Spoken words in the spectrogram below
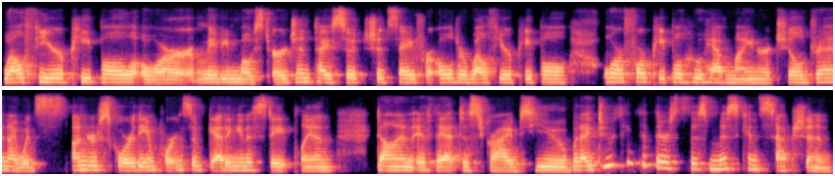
wealthier people, or maybe most urgent, I should say, for older, wealthier people, or for people who have minor children. I would underscore the importance of getting an estate plan done if that describes you. But I do think that there's this misconception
